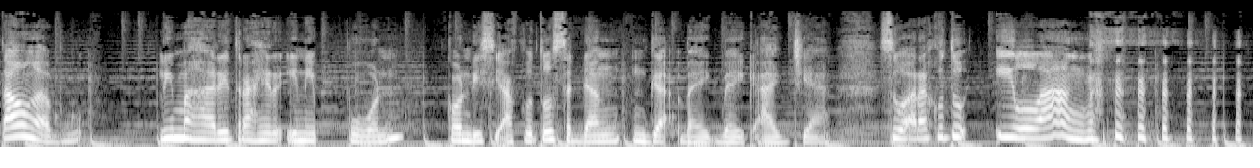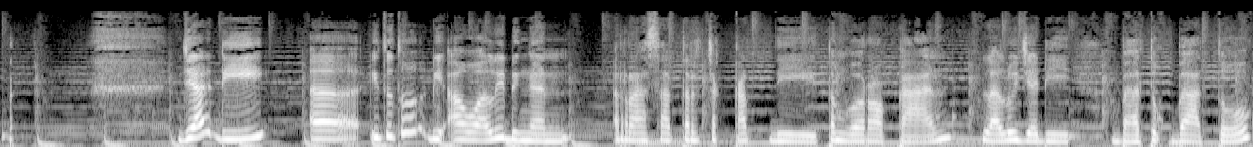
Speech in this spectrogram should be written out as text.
tahu nggak Bu, lima hari terakhir ini pun kondisi aku tuh sedang nggak baik-baik aja. Suaraku tuh hilang. jadi, uh, itu tuh diawali dengan rasa tercekat di tenggorokan, lalu jadi batuk-batuk,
